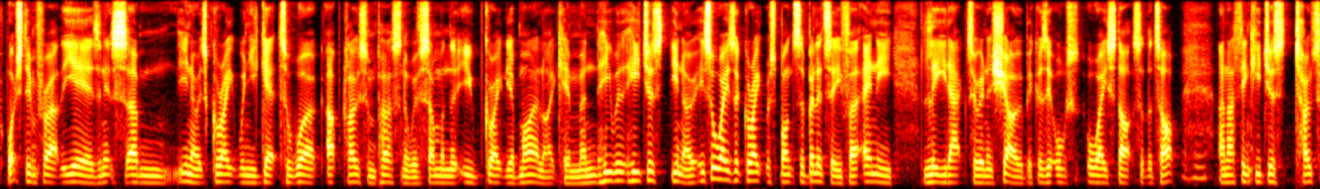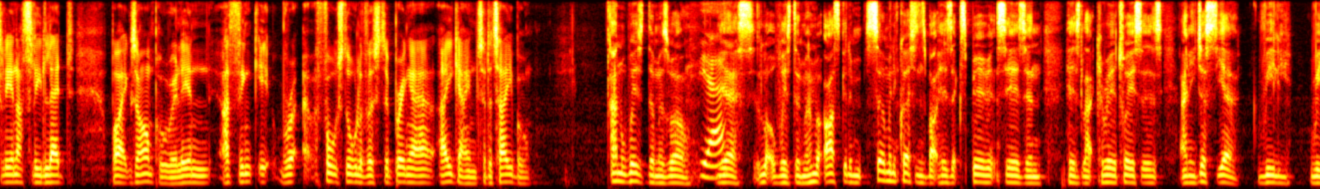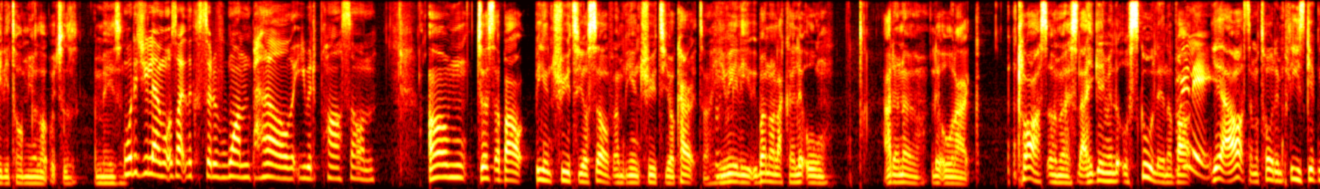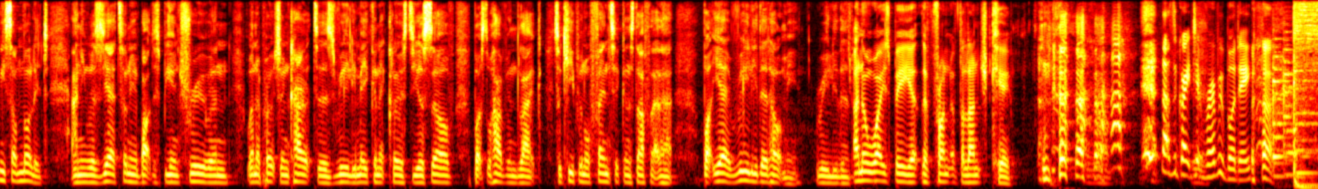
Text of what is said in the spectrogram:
Watched him throughout the years, and it's um, you know it's great when you get to work up close and personal with someone that you greatly admire like him. And he was he just you know it's always a great responsibility for any lead actor in a show because it always starts at the top. And I think he just totally and utterly led by example, really. And I think it r- forced all of us to bring our A game to the table. And wisdom as well. Yeah. Yes, a lot of wisdom. I remember asking him so many questions about his experiences and his like career choices, and he just yeah, really, really told me a lot, which was amazing. What did you learn? What was like the sort of one pearl that you would pass on? Um, just about being true to yourself and being true to your character. Mm-hmm. He really we went on like a little, I don't know, little like class almost. Like he gave me a little schooling about. Really? Yeah, I asked him. I told him, please give me some knowledge, and he was yeah telling me about just being true and when approaching characters, really making it close to yourself, but still having like so keeping authentic and stuff like that. But yeah, it really did help me. Really did. And always be at the front of the lunch queue. That's a great tip for everybody.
